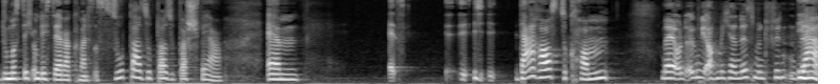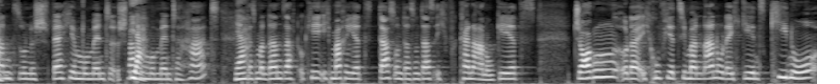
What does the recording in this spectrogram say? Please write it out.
Du musst dich um dich selber kümmern. Das ist super, super, super schwer. Ähm, es, ich, da rauszukommen, naja, und irgendwie auch Mechanismen finden, wenn ja. man so eine schwäche Momente, schwache ja. Momente hat, ja. dass man dann sagt, okay, ich mache jetzt das und das und das, ich, keine Ahnung, gehe jetzt joggen oder ich rufe jetzt jemanden an oder ich gehe ins Kino,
